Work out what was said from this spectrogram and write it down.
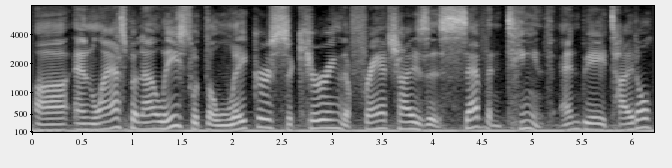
Uh, and last but not least, with the Lakers securing the franchise's 17th NBA title,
